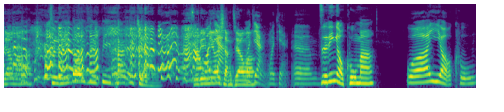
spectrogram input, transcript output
家吗？子林都一直避开不讲。子林，你有想家吗？我讲，我讲。嗯、呃，子林有哭吗？我有哭。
